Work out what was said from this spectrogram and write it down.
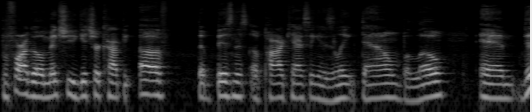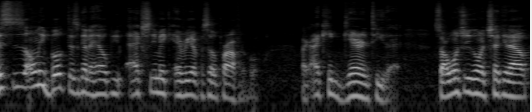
Before I go, make sure you get your copy of The Business of Podcasting. is linked down below. And this is the only book that's going to help you actually make every episode profitable. Like, I can guarantee that. So I want you to go and check it out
